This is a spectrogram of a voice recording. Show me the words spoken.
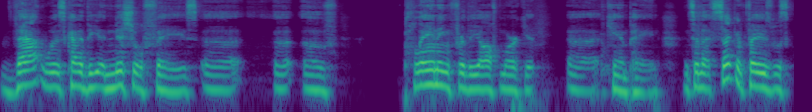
that was kind of the initial phase uh, uh, of planning for the off market uh, campaign. And so that second phase was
